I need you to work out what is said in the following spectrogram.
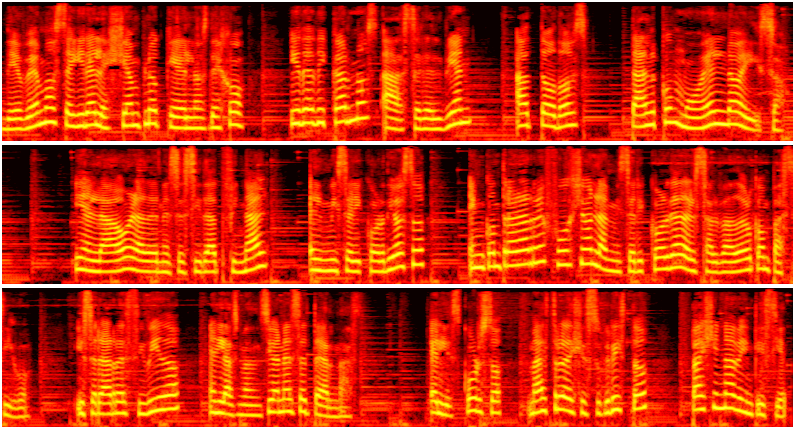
Debemos seguir el ejemplo que Él nos dejó y dedicarnos a hacer el bien a todos tal como Él lo hizo. Y en la hora de necesidad final, el misericordioso encontrará refugio en la misericordia del Salvador compasivo y será recibido en las mansiones eternas. El discurso Maestro de Jesucristo, página 27.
